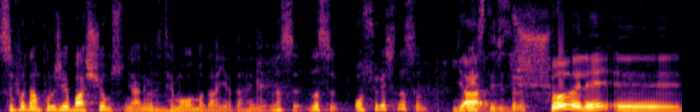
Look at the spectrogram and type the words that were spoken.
Sıfırdan projeye başlıyor musun yani öyle tema olmadan ya da hani nasıl nasıl o süreç nasıl? Ya Besteci tarafı. şöyle e,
